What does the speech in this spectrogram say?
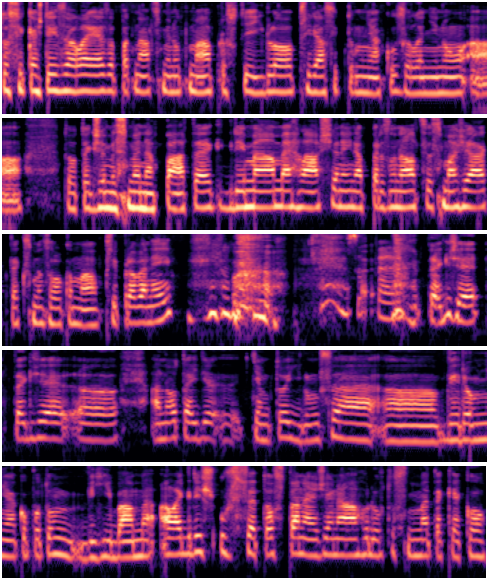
to si každý zaleje, za 15 minut má prostě jídlo, přidá si k tomu nějakou zeleninu a to, takže my jsme na pátek, kdy máme hlášený na personálce smažák, tak jsme s holkama připraveni. Super. takže, takže uh, ano, tady těmto jídlům se uh, vědomně jako potom vyhýbáme, ale když už se to stane, že náhodou to sníme, tak jako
